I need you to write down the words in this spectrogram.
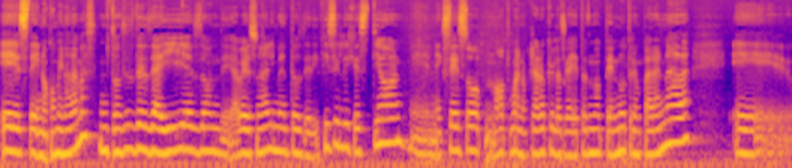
este, no come nada más. Entonces, desde ahí es donde, a ver, son alimentos de difícil digestión, en exceso, no, bueno, claro que las galletas no te nutren para nada. Eh,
